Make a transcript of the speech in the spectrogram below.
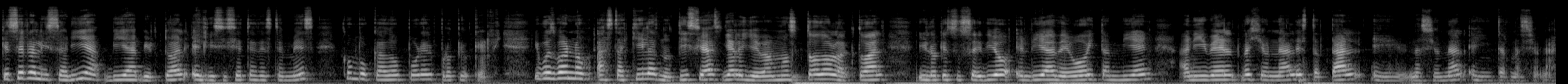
que se realizaría vía virtual el 17 de este mes, convocado por el propio Kerry. Y pues bueno, hasta aquí las noticias, ya le llevamos todo lo actual y lo que sucedió el día de hoy también a nivel regional, estatal, eh, nacional e internacional.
